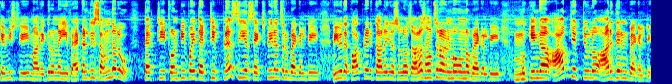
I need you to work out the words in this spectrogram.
chemistry మా దగ్గర ఉన్న ఈ ఫ్యాకల్టీస్ అందరూ thirty twenty five thirty plus years experienced faculty వివిధ కార్పొరేట్ కాలేజెస్లో చాలా సంవత్సరాల అనుభవం ఉన్న ఫ్యాకల్టీ ముఖ్యంగా ఆబ్జెక్టివ్లో ఆరితేరిన ఫ్యాకల్టీ.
